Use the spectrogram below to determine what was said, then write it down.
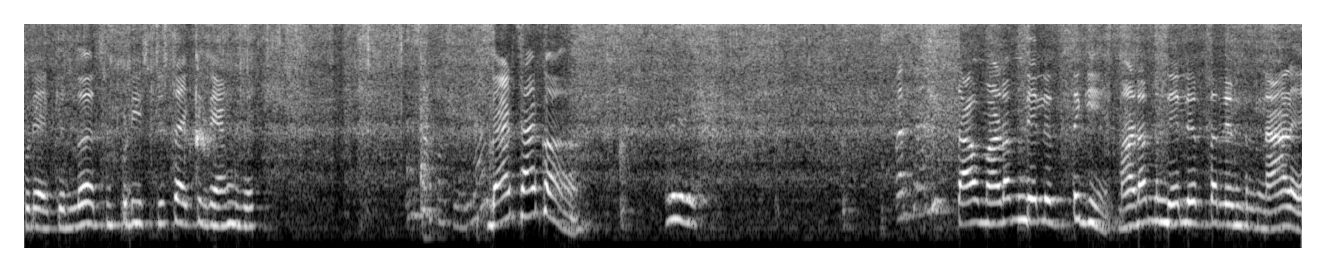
ಪುಡಿ ಹಾಕಿದ್ಲು ಅರ್ಶಿನ ಪುಡಿ ಇಷ್ಟಿಷ್ಟು ಹಾಕಿದ್ರಿ ಹೆಂಗೆ ಬ್ಯಾಡ ಸಾಕು. ತಾವು ಮಾಡಮ್ಮಂದು ಎಲ್ಲಿ ತೆಗಿ ಮಾಡಮ್ಮಂದು ಎಲ್ಲಿ ಇರ್ತಾರೇನ್ರಿ ನಾಳೆ?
